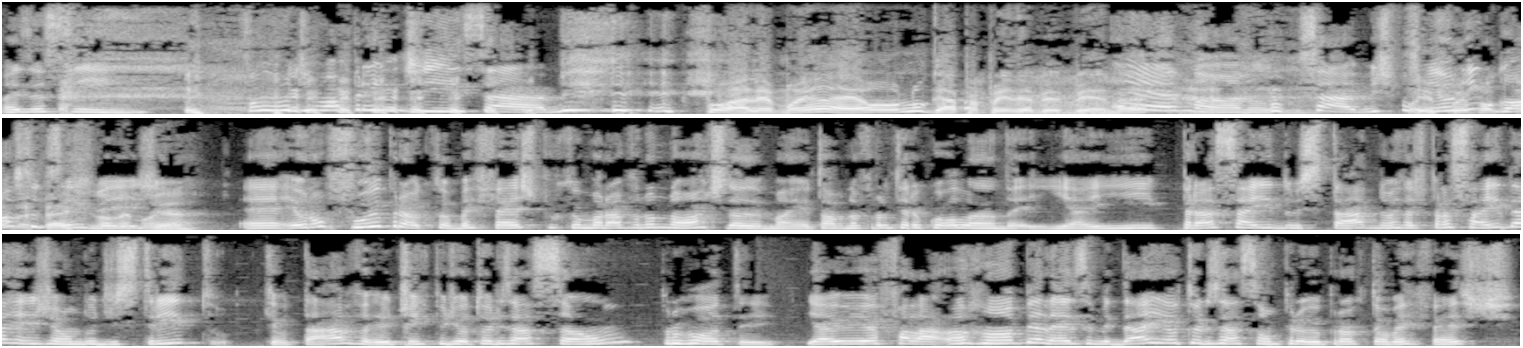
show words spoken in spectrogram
Mas assim, foi onde eu aprendi, sabe? Pô, a Alemanha é o lugar para aprender a beber, né? É, mano, sabe? Tipo, Você eu nem gosto de cerveja. É, eu não fui pra Oktoberfest porque eu morava no norte da Alemanha, eu tava na fronteira com a Holanda. E aí, para sair do estado, na verdade, para sair da região do distrito que eu tava, eu tinha que pedir autorização pro Rotary. E aí eu ia falar, aham, beleza, me dá aí autorização pra eu ir pro Oktoberfest.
